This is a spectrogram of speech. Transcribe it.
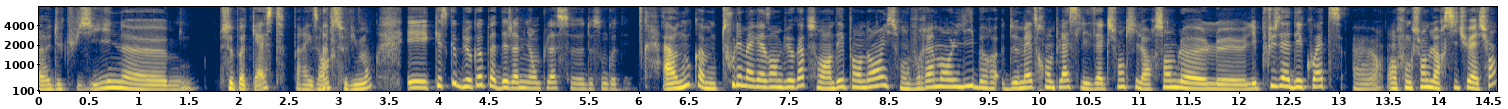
de cuisine ce podcast, par exemple. Absolument. Et qu'est-ce que Biocop a déjà mis en place euh, de son côté? Alors nous, comme tous les magasins Biocop sont indépendants, ils sont vraiment libres de mettre en place les actions qui leur semblent les plus adéquates euh, en fonction de leur situation.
